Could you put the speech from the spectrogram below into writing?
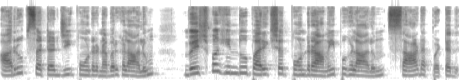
Aroup Chatterjee போன்ற நபர்களாலும் விஸ்வ ஹிந்து பரிஷத் போன்ற அமைப்புகளாலும் சாடப்பட்டது.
